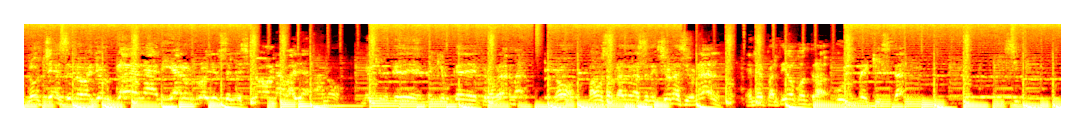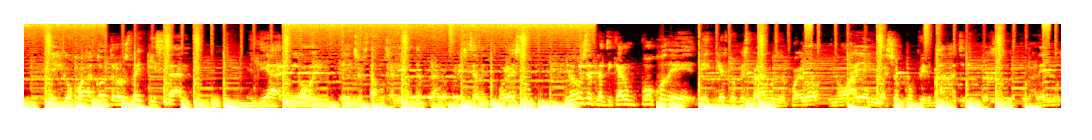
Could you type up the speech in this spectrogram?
Los Jets de Nueva York ganan y Aaron Rodgers se lesiona. Vaya, ah, no, me equivoqué, de, me equivoqué de programa. No, vamos a hablar de la selección nacional en el partido contra Uzbekistán. Y sí, México juega contra Uzbekistán el día de hoy. De hecho, estamos saliendo temprano precisamente por eso. Y vamos a platicar un poco de, de qué es lo que esperamos del juego. No hay animación confirmada, así que pues especularemos.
